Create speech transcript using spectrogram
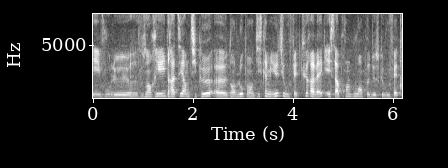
et vous, le, vous en réhydratez un petit peu euh, dans de l'eau pendant 10-15 minutes et vous faites cuire avec et ça prend le goût un peu de ce que vous faites.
